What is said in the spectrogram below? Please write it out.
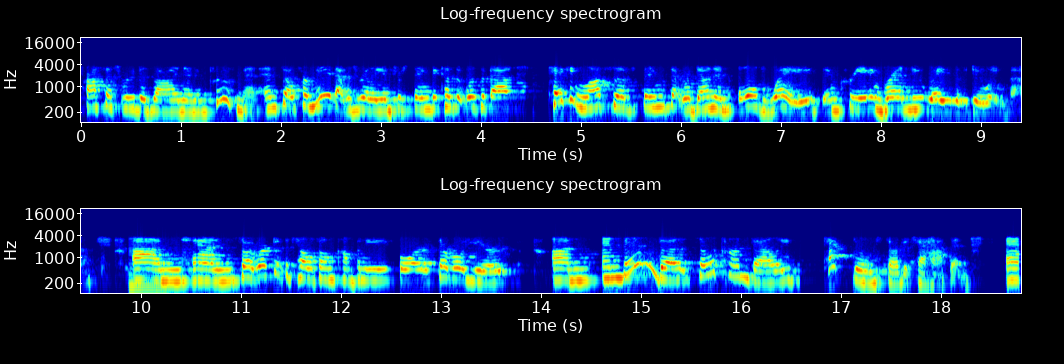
process redesign and improvement. And so for me, that was really interesting because it was about taking lots of things that were done in old ways and creating brand new ways of doing them. Mm-hmm. Um, and so I worked at the telephone company for several years. Um, and then the Silicon Valley tech boom started to happen. And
